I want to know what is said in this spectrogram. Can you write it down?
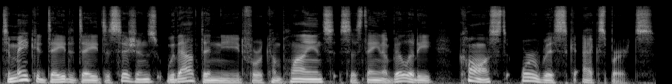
to make day to day decisions without the need for compliance, sustainability, cost, or risk experts.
